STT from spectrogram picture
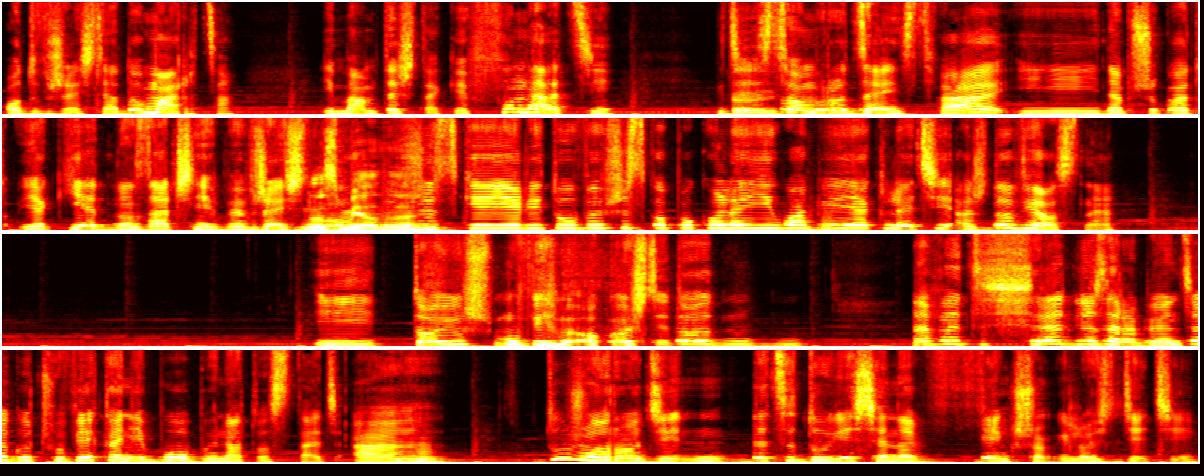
od września do marca. I mam też takie w fundacji, gdzie Okej. są rodzeństwa i na przykład jak jedno zacznie we wrześniu, to wszystkie jelituwy, wszystko po kolei łapie Mhm. jak leci aż do wiosny. I to już mówimy o koszcie. To nawet średnio zarabiającego człowieka nie byłoby na to stać, a Mhm. Dużo rodzin decyduje się na większą ilość dzieci.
